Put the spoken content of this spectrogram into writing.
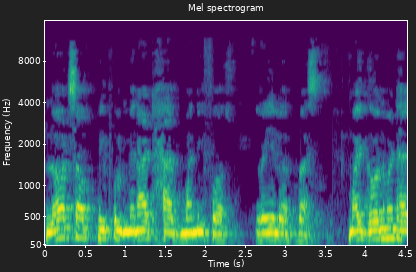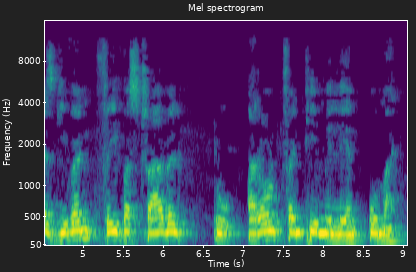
Lots of people may not have money for rail or bus. My government has given free bus travel to around 20 million women.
